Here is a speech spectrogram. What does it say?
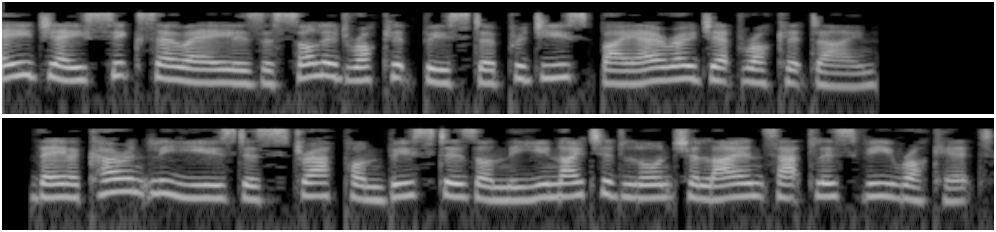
AJ-60A is a solid rocket booster produced by Aerojet Rocketdyne. They are currently used as strap-on boosters on the United Launch Alliance Atlas V rocket.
